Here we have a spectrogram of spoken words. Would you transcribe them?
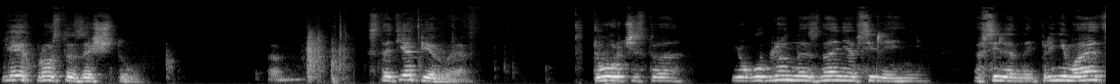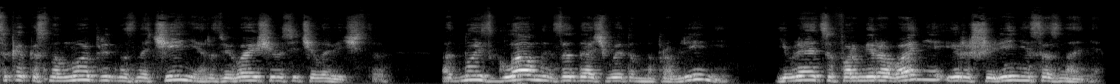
я их просто зачту. Статья первая. Творчество и углубленное знание о Вселенной, о Вселенной принимается как основное предназначение развивающегося человечества. Одной из главных задач в этом направлении является формирование и расширение сознания.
